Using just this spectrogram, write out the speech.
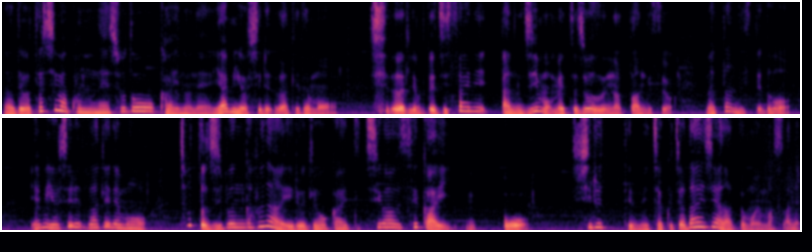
なので私はこのね書道界のね闇を知れただけでもしてただけで実際にあの字もめっちゃ上手になったんですよ。なったんですけど闇を知れただけでもちょっと自分が普段いる業界と違う世界を知るってめちゃくちゃ大事やなって思いましたね。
